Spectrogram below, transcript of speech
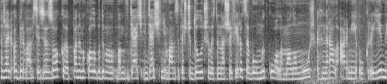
На жаль, обірвався зв'язок. Пане Миколо, будемо вам вдяч... вдячні вам за те, що долучились до нашого ефіру. Це був Микола Маломуж, генерал армії України.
